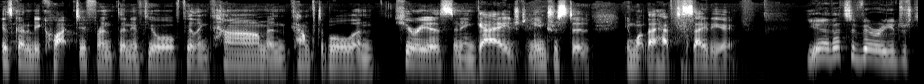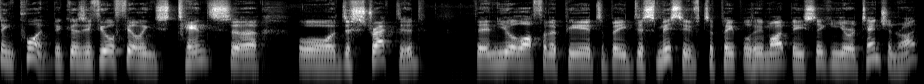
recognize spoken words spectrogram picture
is going to be quite different than if you're feeling calm and comfortable and curious and engaged and interested in what they have to say to you. Yeah, that's a very interesting point because if you're feeling tense uh, or distracted, then you'll often appear to be dismissive to people who might be seeking your attention, right?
